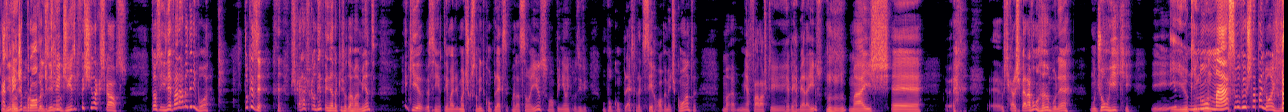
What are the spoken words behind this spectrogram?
A grande prova de inclusive, que- dizem que fez tirar as calças. Então, assim, e levaram a arma dele embora. Então, quer dizer, os caras ficam defendendo a questão do armamento. E que, assim, eu tenho uma, uma discussão muito complexa com relação a isso, uma opinião, inclusive, um pouco complexa, apesar de ser, obviamente, contra. Uma- minha fala, acho que reverbera isso. Uhum. Mas é, é, os caras esperavam um Rambo, né? Um John Wick. E, E o que no máximo veio os trapalhões, né?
